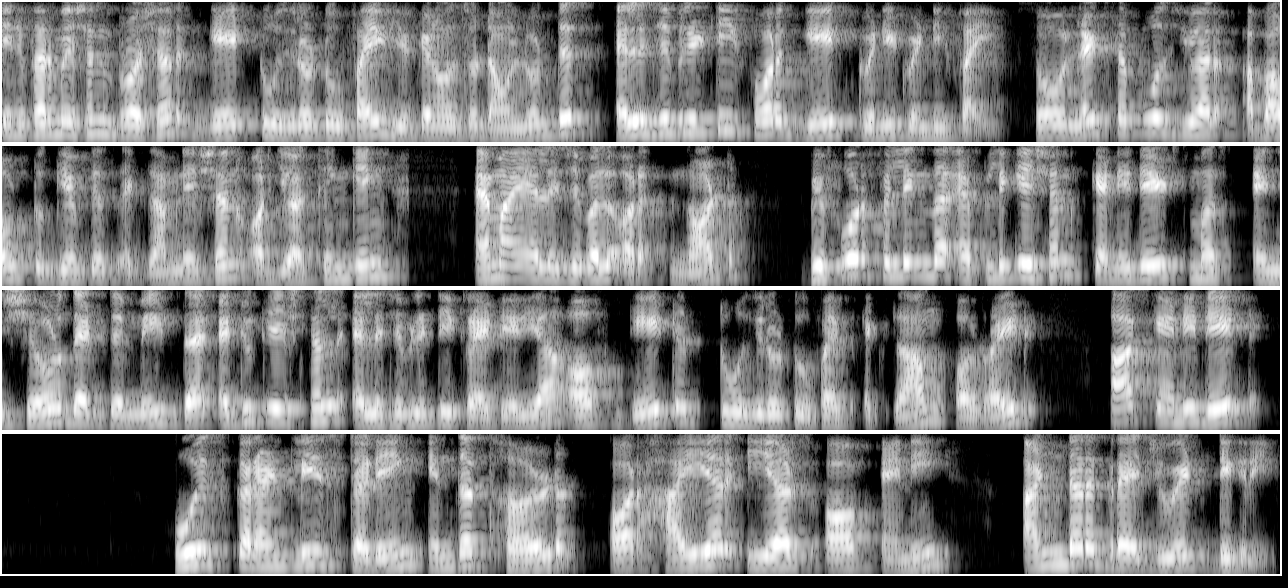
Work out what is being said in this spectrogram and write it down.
information brochure GATE 2025. You can also download this eligibility for GATE 2025. So let's suppose you are about to give this examination or you are thinking am I eligible or not. Before filling the application, candidates must ensure that they meet the educational eligibility criteria of GATE 2025 exam. Alright, a candidate who is currently studying in the third or higher years of any undergraduate degree.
